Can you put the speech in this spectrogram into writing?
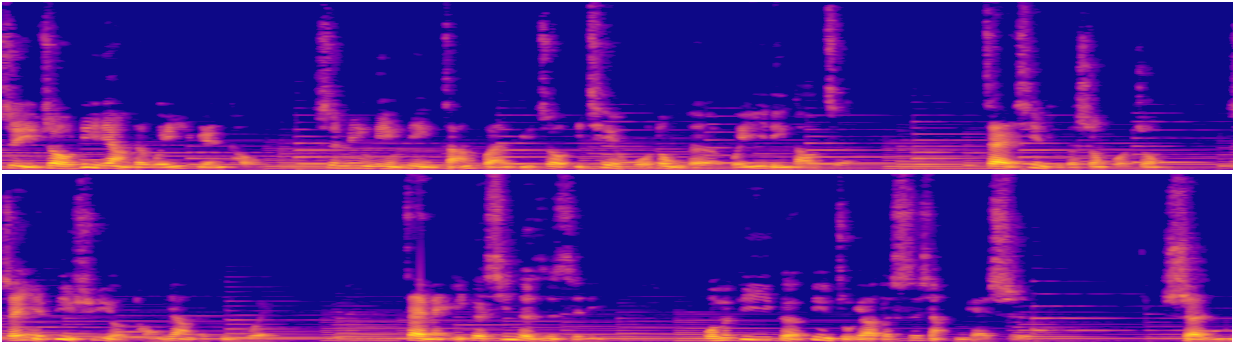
是宇宙力量的唯一源头，是命令并掌管宇宙一切活动的唯一领导者。在信徒的生活中，神也必须有同样的地位。在每一个新的日子里，我们第一个并主要的思想应该是：神，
